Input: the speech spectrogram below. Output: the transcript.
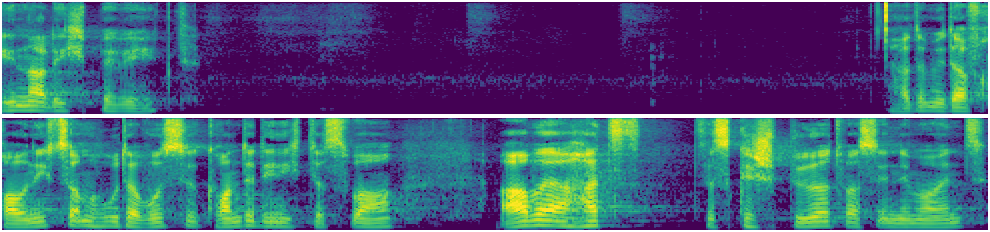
innerlich bewegt. Er hatte mit der Frau nichts am Hut, er wusste, konnte die nicht, das war. Aber er hat das gespürt, was in dem Moment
